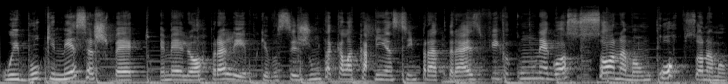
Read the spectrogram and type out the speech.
O e-book nesse aspecto é melhor pra ler, porque você junta aquela capinha assim pra trás e fica com um negócio só na mão, um corpo só na mão.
